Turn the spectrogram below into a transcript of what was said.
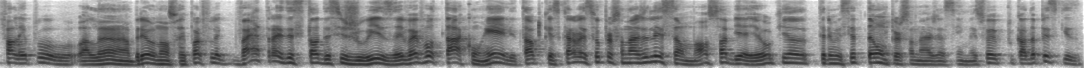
falei pro Alain Abreu, nosso repórter, falei, vai atrás desse tal desse juiz aí, vai votar com ele e tal, porque esse cara vai ser o personagem da eleição. Mal sabia eu que ia ser tão um personagem assim, mas foi por causa da pesquisa.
